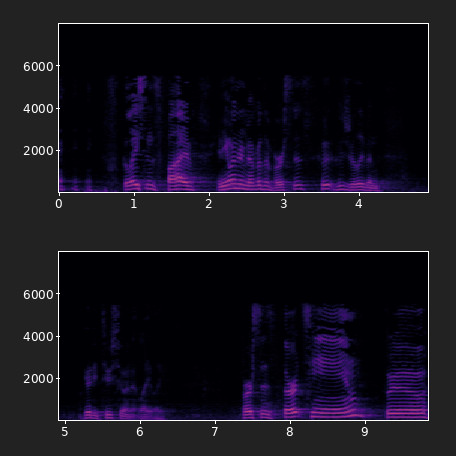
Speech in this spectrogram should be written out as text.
Galatians 5. Anyone remember the verses? Who, who's really been goody two-shoeing it lately? Verses 13 through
